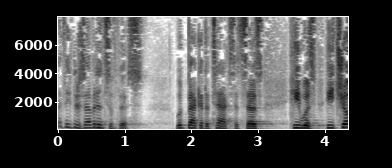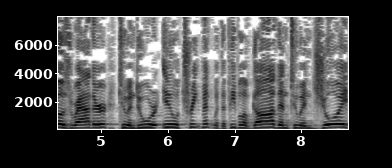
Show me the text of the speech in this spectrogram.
I think there's evidence of this. Look back at the text. It says, he was, he chose rather to endure ill treatment with the people of God than to enjoy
